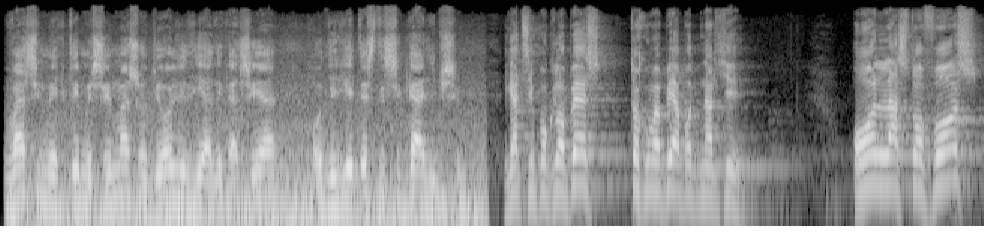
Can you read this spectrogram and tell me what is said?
Βάσιμη εκτίμησή μας ότι όλη η διαδικασία οδηγείται στη συγκάλυψη. Για τις υποκλοπές το έχουμε πει από την αρχή. Όλα στο φως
